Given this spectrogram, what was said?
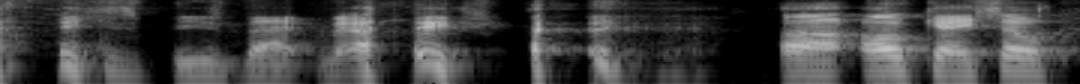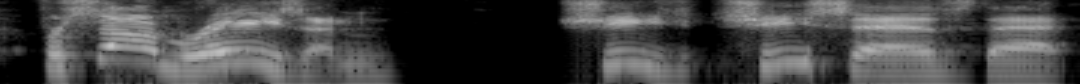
he's he's back now. uh, okay, so for some reason, she she says that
